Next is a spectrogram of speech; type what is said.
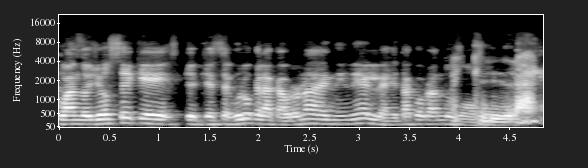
cuando yo sé que, que, que seguro que la cabrona de Ninel les está cobrando un Ay, ojo. claro.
